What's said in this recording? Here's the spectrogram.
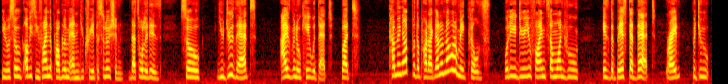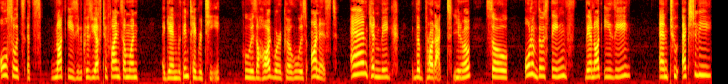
you know. So obviously, you find the problem and you create the solution. That's all it is. So you do that. I've been okay with that, but coming up with a product, I don't know how to make pills. What do you do? You find someone who is the best at that, right? But you also, it's it's not easy because you have to find someone again with integrity who is a hard worker, who is honest, and can make the product, you know? So, all of those things, they're not easy. And to actually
